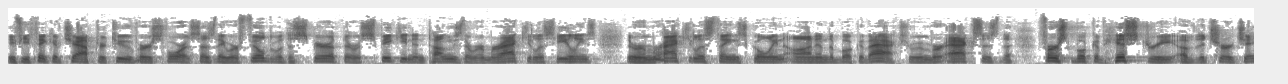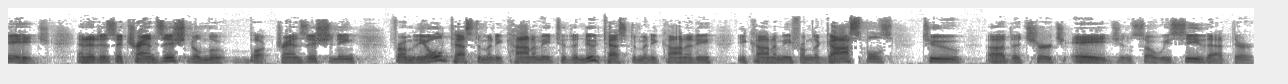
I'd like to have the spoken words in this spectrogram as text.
If you think of chapter 2, verse 4, it says they were filled with the Spirit, they were speaking in tongues, there were miraculous healings, there were miraculous things going on in the book of Acts. Remember, Acts is the first book of history of the church age, and it is a transitional book, transitioning from the Old Testament economy to the New Testament economy, economy from the Gospels to uh, the church age. And so we see that there.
